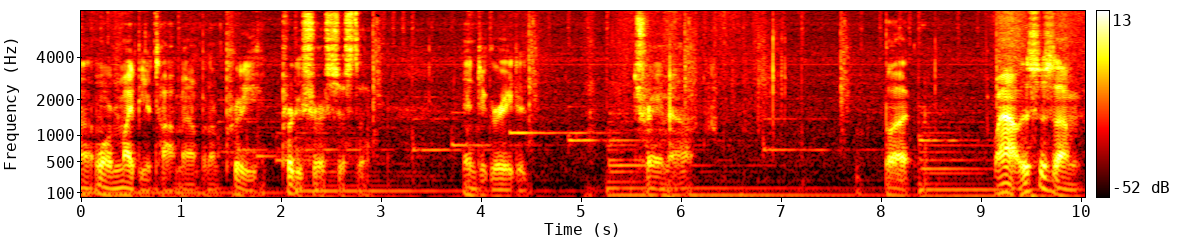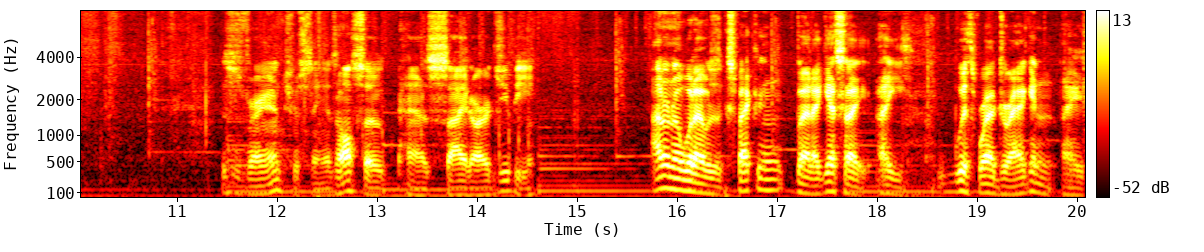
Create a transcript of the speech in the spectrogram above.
uh, or it might be a top mount, but I'm pretty pretty sure it's just a integrated tray mount. But wow, this is um this is very interesting. It also has side RGB. I don't know what I was expecting, but I guess I, I with Redragon, I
